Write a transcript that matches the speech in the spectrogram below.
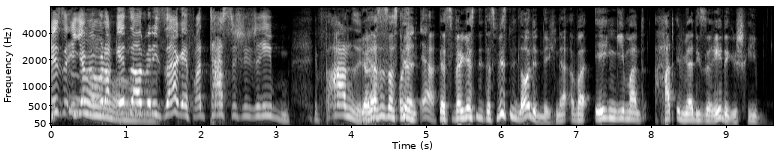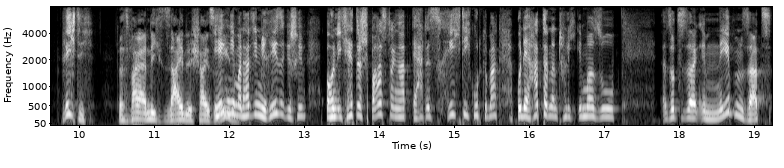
Ist, ich habe immer noch Gänsehaut, wenn ich sage, fantastisch geschrieben. Wahnsinn. Ja, das ist das Und Ding. dann- ja, Das vergessen das wissen die Leute nicht, ne? Aber irgendjemand hat ihm ja diese Rede geschrieben. richtig. Das war ja nicht seine scheiß Rede. Irgendjemand hat ihm die Rese geschrieben und ich hätte Spaß dran gehabt. Er hat es richtig gut gemacht und er hat dann natürlich immer so sozusagen im Nebensatz,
